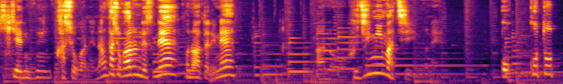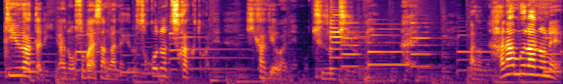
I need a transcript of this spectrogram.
危険箇所がね、何箇所かあるんですね。この辺りね。あの、富士見町の、おっことっていうあたり、あの、お蕎麦屋さんがあるんだけど、そこの近くとかね、日陰はね、もうチュルチュルね。はい。あとね、花村のね、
